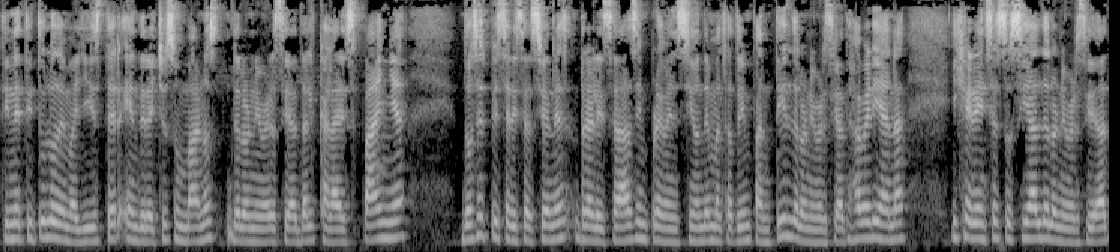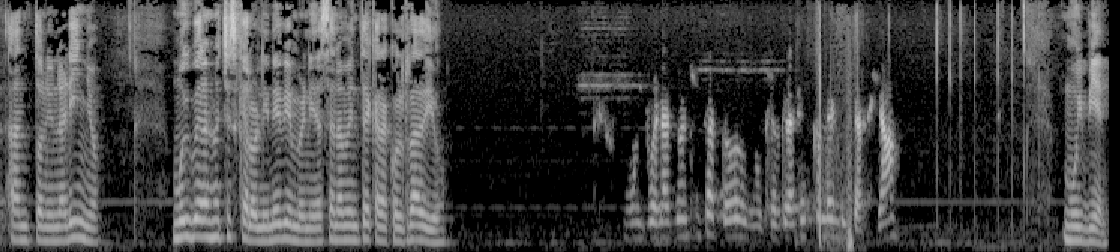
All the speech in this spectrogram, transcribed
tiene título de magíster en Derechos Humanos de la Universidad de Alcalá de España dos especializaciones realizadas en prevención de maltrato infantil de la Universidad Javeriana y gerencia social de la Universidad Antonio Nariño. Muy buenas noches Carolina y bienvenida sanamente a Caracol Radio. Muy buenas noches a todos, muchas gracias por la invitación. Muy bien.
